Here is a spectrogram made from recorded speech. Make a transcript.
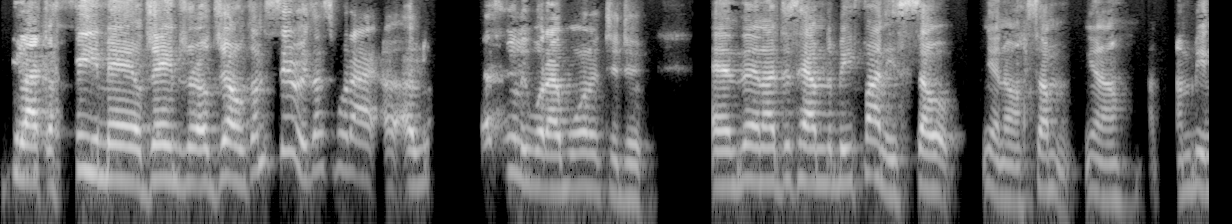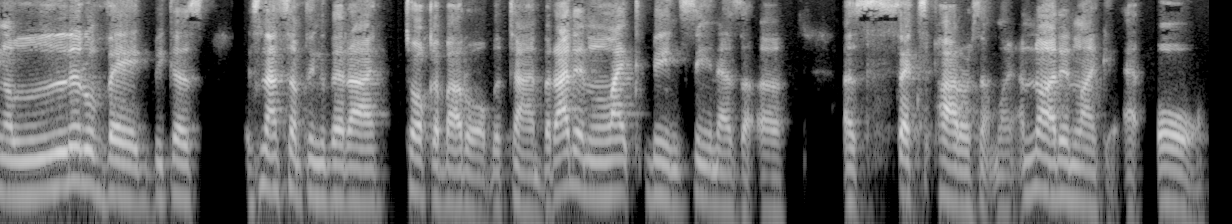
to be like a female James Earl Jones. I'm serious. That's what I, I, I that's really what I wanted to do. And then I just happened to be funny. So, you know, some, you know, I'm being a little vague because it's not something that I talk about all the time. But I didn't like being seen as a, a a sex pot or something like no i didn't like it at all.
